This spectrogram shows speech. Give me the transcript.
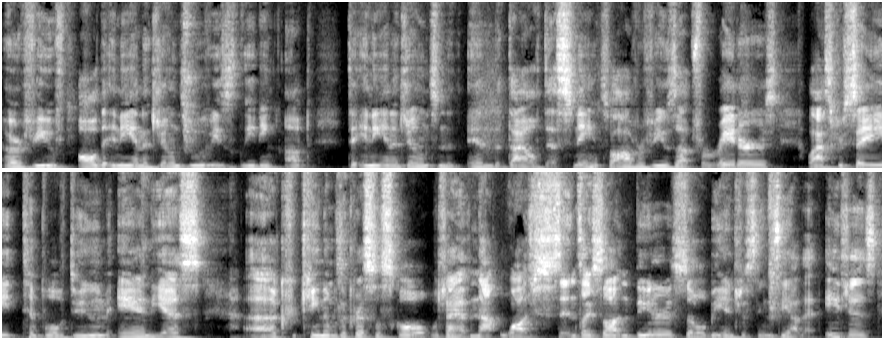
a review of all the Indiana Jones movies leading up to Indiana Jones and the, and the Dial of Destiny. So I'll have reviews up for Raiders, Last Crusade, Temple of Doom, and yes. Uh, Kingdom of the Crystal Skull, which I have not watched since I saw it in theaters, so it'll be interesting to see how that ages.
